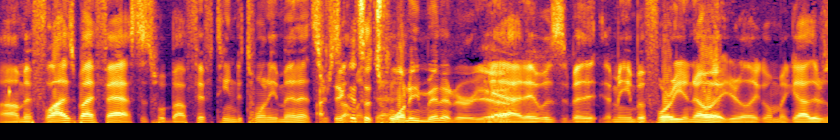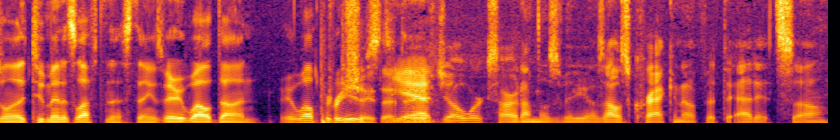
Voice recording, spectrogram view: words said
Um, it flies by fast. It's about fifteen to twenty minutes. Or I think it's a like that. 20 minute or Yeah. yeah. it was. But I mean, before you know it, you're like, oh my god, there's only two minutes left in this thing. It's very well done, very well Appreciate produced. that. yeah, Dave. Joe works hard on those videos. I was cracking up at the edits, so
